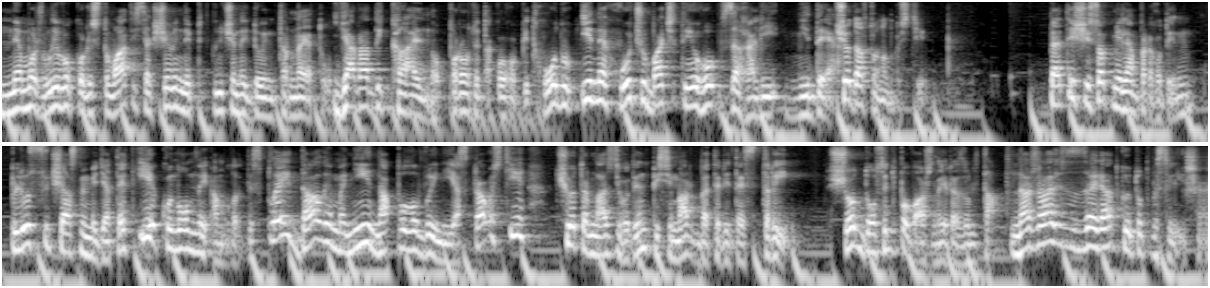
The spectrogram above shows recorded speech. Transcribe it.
неможливо користуватися, якщо він не підключений до інтернету. Я радикально проти такого підходу і не хочу бачити його взагалі ніде. Щодо автономності. 5600 мАч, плюс сучасний медіатек і економний AMOLED дисплей дали мені на половині яскравості 14 годин PCMark Battery Test 3, що досить поважний результат. На жаль, з зарядкою тут веселіше.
